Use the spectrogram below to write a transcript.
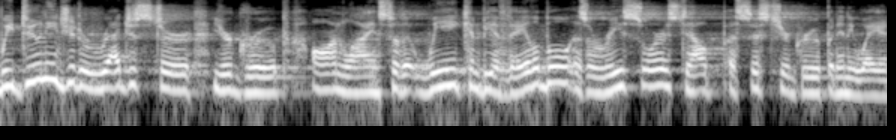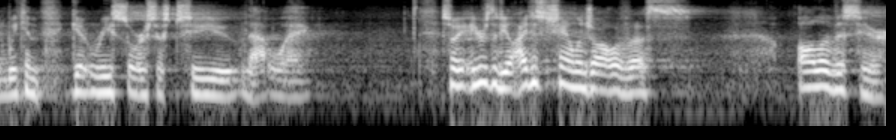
we do need you to register your group online so that we can be available as a resource to help assist your group in any way, and we can get resources to you that way. So here's the deal I just challenge all of us, all of us here,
